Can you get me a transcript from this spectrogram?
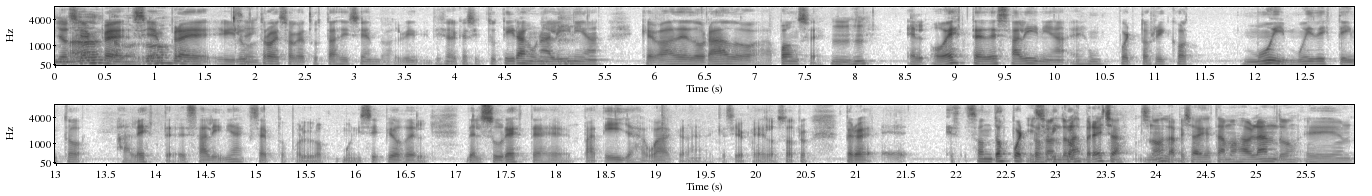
yo, siempre, siempre ilustro eso que tú estás diciendo, Alvin. Dice que si tú tiras una línea que va de Dorado a Ponce, el oeste de esa línea es un Puerto Rico muy, muy distinto al este de esa línea, excepto por los municipios del, sureste, Patillas, Aguaca, qué sé yo qué, los otros. Pero eh, son dos Puerto y son dos las brechas, ¿no? La brecha de que estamos hablando. Eh,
